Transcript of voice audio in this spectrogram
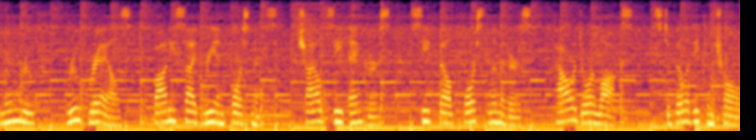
moonroof, roof rails, body side reinforcements, child seat anchors, seatbelt force limiters, power door locks, stability control,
